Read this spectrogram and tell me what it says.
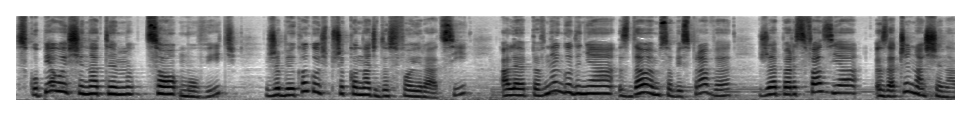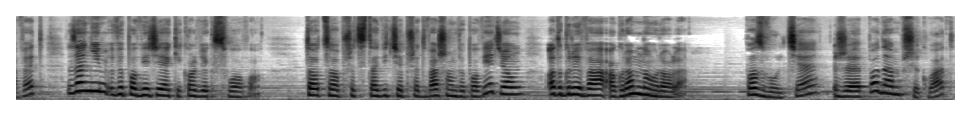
skupiały się na tym, co mówić, żeby kogoś przekonać do swojej racji, ale pewnego dnia zdałem sobie sprawę, że perswazja zaczyna się nawet, zanim wypowiecie jakiekolwiek słowo. To, co przedstawicie przed Waszą wypowiedzią, odgrywa ogromną rolę. Pozwólcie, że podam przykład,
